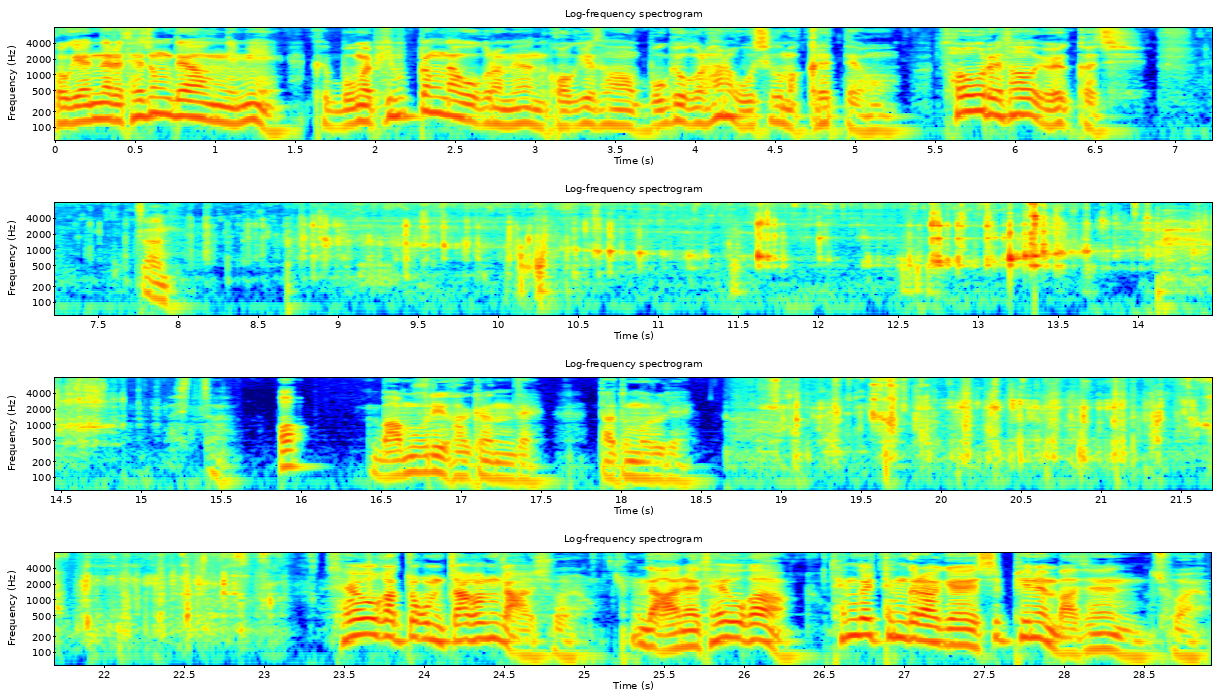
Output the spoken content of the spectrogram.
거기 옛날에 세종대왕님이 그 몸에 피부병 나고 그러면 거기서 목욕을 하러 오시고 막 그랬대요. 서울에서 여기까지. 짠. 맛있다. 어? 마무리 각이었는데 나도 모르게. 새우가 조금 작은 게 아쉬워요. 근데 안에 새우가 탱글탱글하게 씹히는 맛은 좋아요.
